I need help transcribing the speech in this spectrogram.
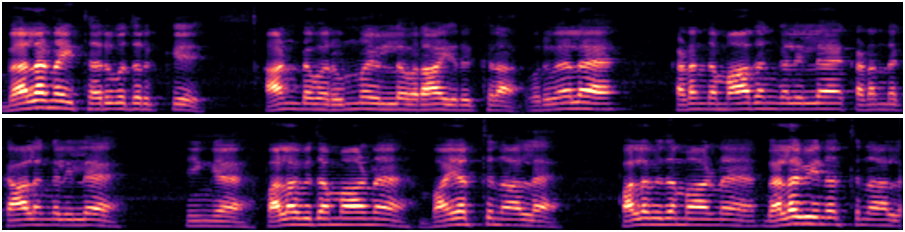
பலனை தருவதற்கு ஆண்டவர் உண்மையுள்ளவராக இருக்கிறார். ஒருவேளை கடந்த மாதங்களில் கடந்த காலங்களில் நீங்கள் பலவிதமான பயத்தினால பலவிதமான பலவீனத்தினால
